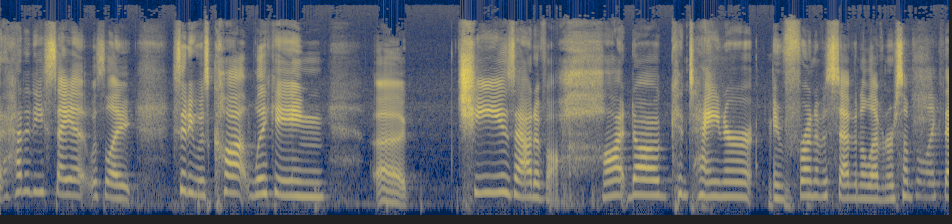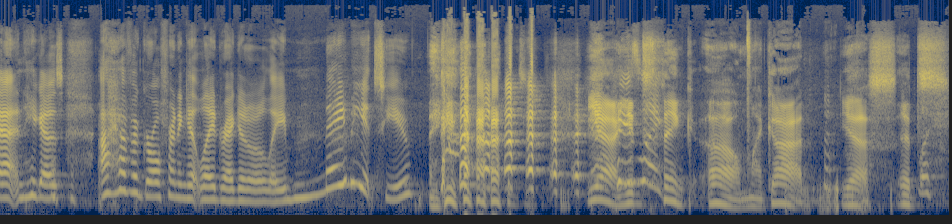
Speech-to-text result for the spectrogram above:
How did he say it? it was like he said he was caught licking." Uh, cheese out of a hot dog container in front of a 7-Eleven or something like that and he goes I have a girlfriend and get laid regularly maybe it's you Yeah, you'd like- think, oh my god, yes. It's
